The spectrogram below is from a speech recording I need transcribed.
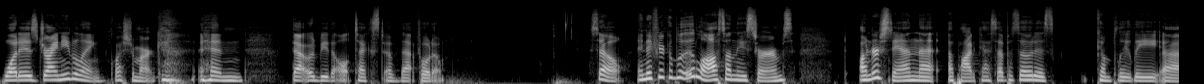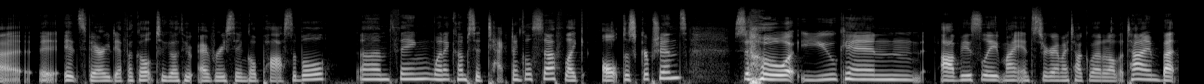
what is dry needling question mark and that would be the alt text of that photo. So, and if you're completely lost on these terms, understand that a podcast episode is completely, uh, it's very difficult to go through every single possible um, thing when it comes to technical stuff like alt descriptions. So you can obviously my Instagram, I talk about it all the time, but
